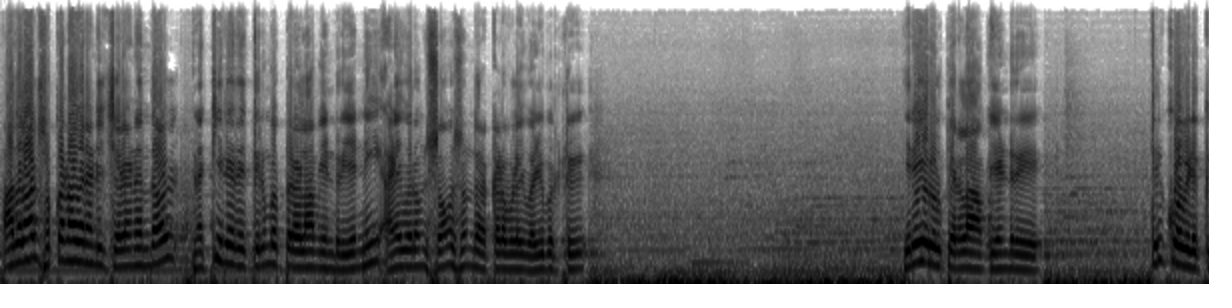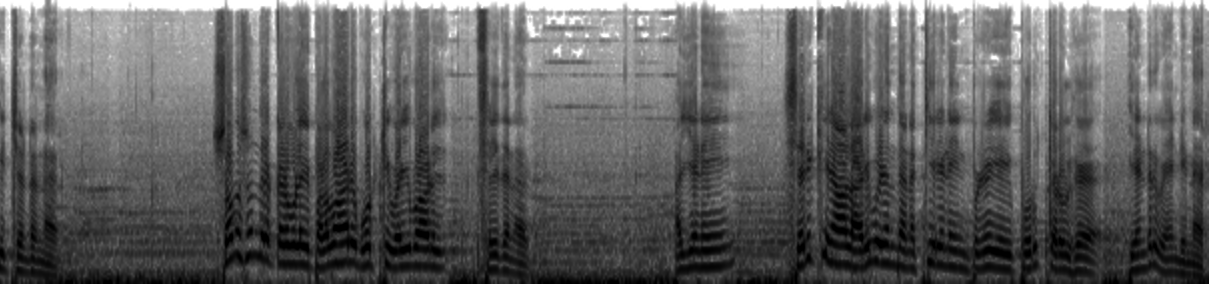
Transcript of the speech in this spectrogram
ஆதலால் அடி சிறந்தால் நக்கீரரை திரும்பப் பெறலாம் என்று எண்ணி அனைவரும் சோமசுந்தர கடவுளை வழிபட்டு இறையருள் பெறலாம் என்று திருக்கோவிலுக்கு சென்றனர். சோமசுந்தர கடவுளை பலவாறு போற்றி வழிபாடு செய்தனர். ஐயனே செருக்கினால் அறிவிழந்த நக்கீரனின் பிழையை பொறுத்தருள்க என்று வேண்டினர்.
